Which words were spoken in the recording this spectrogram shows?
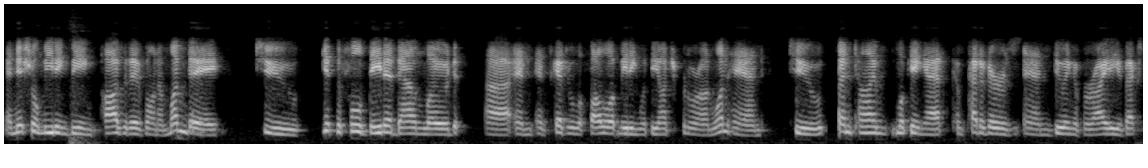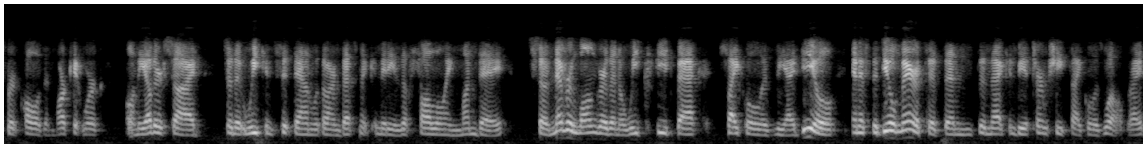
initial meeting being positive on a Monday to get the full data download uh, and, and schedule a follow-up meeting with the entrepreneur on one hand to spend time looking at competitors and doing a variety of expert calls and market work on the other side so that we can sit down with our investment committee the following Monday. So never longer than a week feedback cycle is the ideal. And if the deal merits it, then then that can be a term sheet cycle as well, right?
